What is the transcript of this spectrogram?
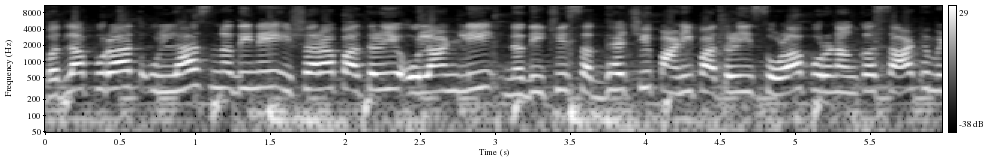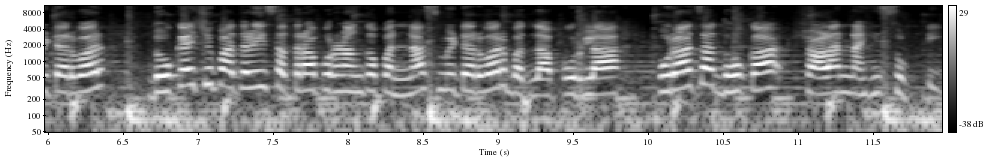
बदलापुरात उल्हास नदीने इशारा पातळी ओलांडली नदीची सध्याची पाणी पातळी सोळा पूर्णांक साठ मीटरवर धोक्याची पातळी सतरा पूर्णांक पन्नास मीटरवर बदलापूरला पुराचा धोका शाळांनाही सुट्टी.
